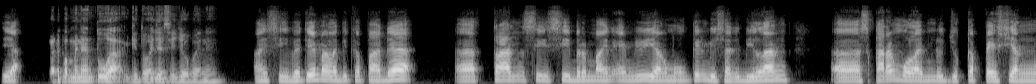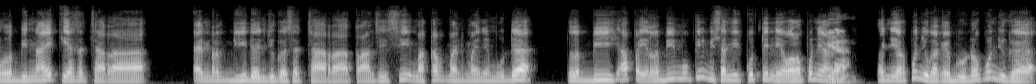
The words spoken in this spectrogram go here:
Iya. Dari pemain yang tua gitu aja sih jawabannya I see. Berarti emang lebih kepada eh, transisi bermain MU yang mungkin bisa dibilang eh, sekarang mulai menuju ke pace yang lebih naik ya secara energi dan juga secara transisi, maka pemain-pemain yang muda lebih apa ya, lebih mungkin bisa ngikutin ya walaupun yang Iya. senior pun juga kayak Bruno pun juga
